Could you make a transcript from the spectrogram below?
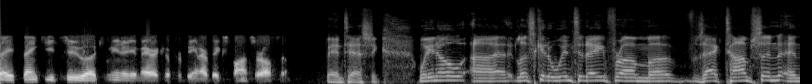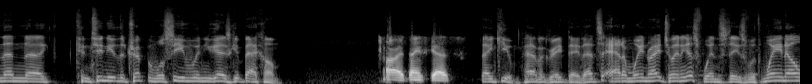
say thank you to uh, Community America for being our big sponsor also. Fantastic. Waino, uh, let's get a win today from uh, Zack Thompson and then uh, continue the trip, and we'll see you when you guys get back home. All right. Thanks, guys. Thank you. Have a great day. That's Adam Wainwright joining us Wednesdays with Waino.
